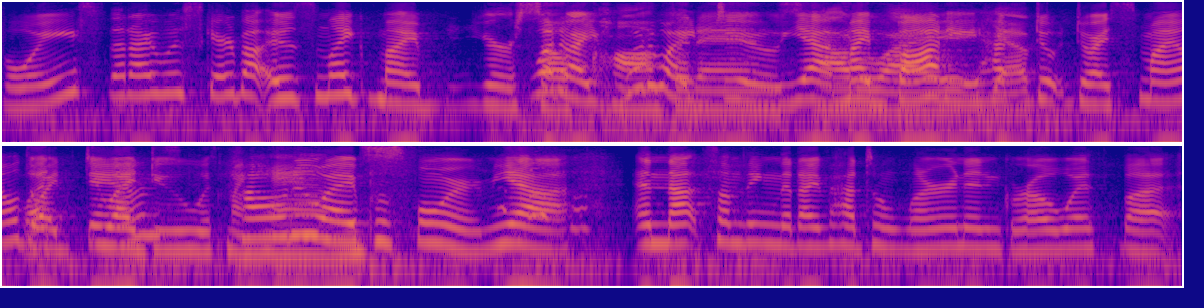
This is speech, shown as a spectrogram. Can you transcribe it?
voice that I was scared about. It was like my your what do I what do I do? Yeah, my do I- body. How, yep. do, do I smile? Do What I do dance? I do with my How do I perform? Yeah, and that's something that I've had to learn and grow with. But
